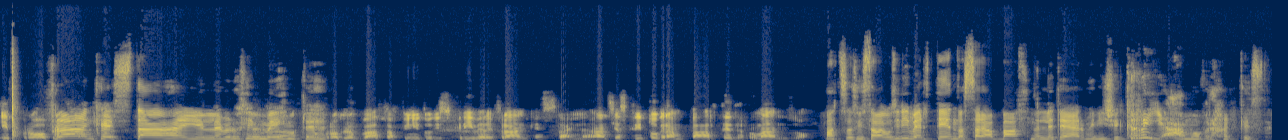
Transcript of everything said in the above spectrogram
e proprio Frankenstein, è venuto in esatto, mente. Proprio Bath ha finito di scrivere Frankenstein, anzi ha scritto gran parte del romanzo. Pazzo, si stava così divertendo a stare a Bath nelle terme, dice creiamo Frankenstein.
